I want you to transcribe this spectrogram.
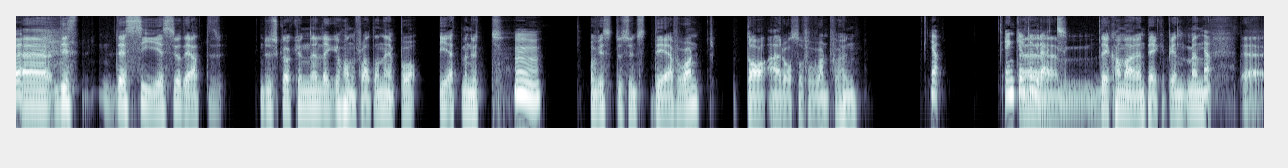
uh, det, det sies jo det at du skal kunne legge håndflata nedpå i ett minutt, mm. og hvis du syns det er for varmt, da er det også for varmt for hund. Ja. Enkelt og greit. Eh, Det kan være en pekepinn, men Ja. eh,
